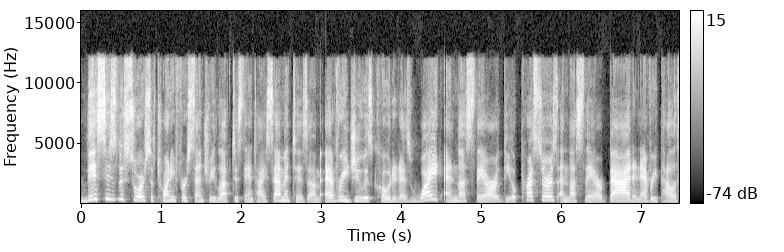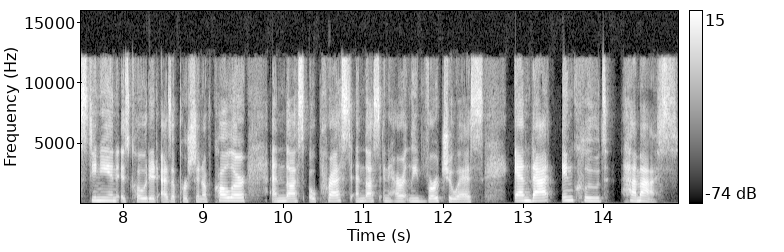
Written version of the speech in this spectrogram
this is the source of 21st century leftist anti Semitism. Every Jew is coded as white, and thus they are the oppressors, and thus they are bad. And every Palestinian is coded as a person of color, and thus oppressed, and thus inherently virtuous. And that includes Hamas.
